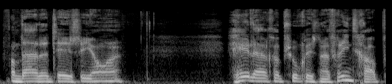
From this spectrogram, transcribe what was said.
vandaar dat deze jongen heel erg op zoek is naar vriendschap.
